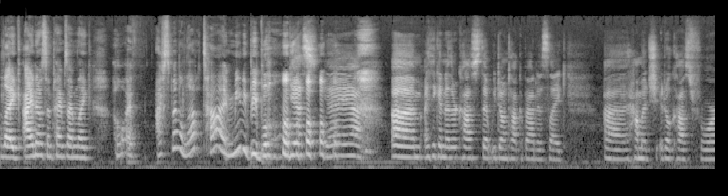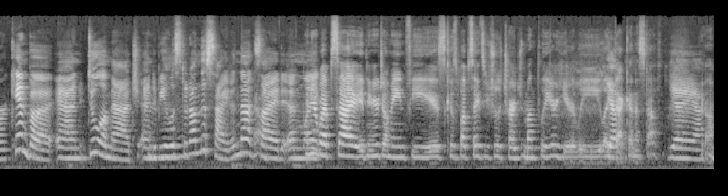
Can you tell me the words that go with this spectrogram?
like I know sometimes I'm like, oh, I've I've spent a lot of time meeting people. yes, yeah, yeah, yeah. Um, I think another cost that we don't talk about is like uh, how much it'll cost for Canva and Doula Match and to be Mhm. listed on this side and that Yeah. side and and like your website and your domain fees, because websites usually charge monthly or yearly, like Yeah. that kind of stuff. yeah, yeah, yeah. Yeah.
